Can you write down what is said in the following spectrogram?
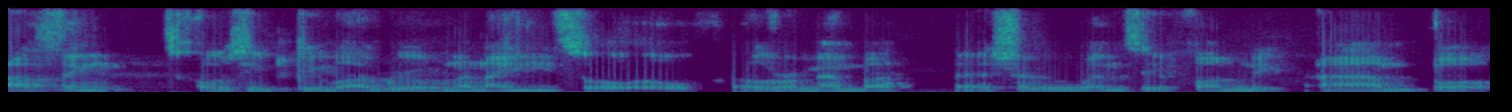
I think obviously people that grew up in the 90s will, will remember uh, Sheffield Wednesday fondly. Um, but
